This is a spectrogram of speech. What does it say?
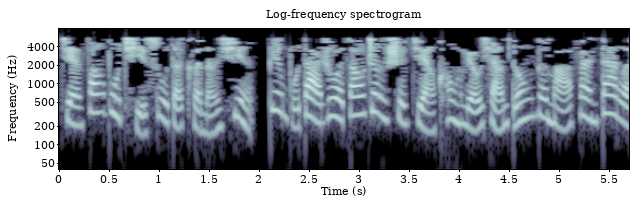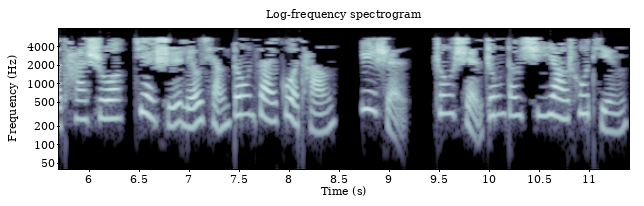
检方不起诉的可能性并不大。若遭正式检控，刘强东的麻烦大了。他说，届时刘强东在过堂、预审、终审中都需要出庭。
